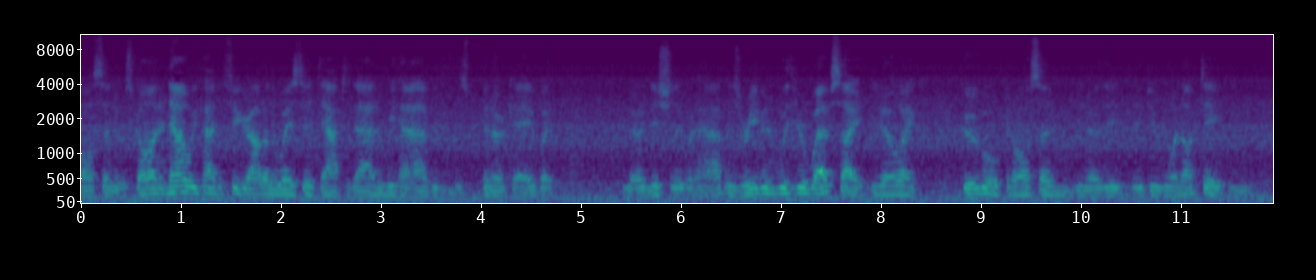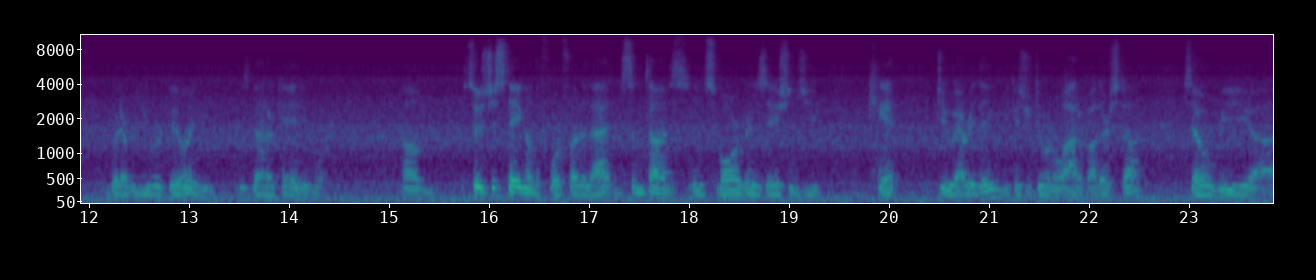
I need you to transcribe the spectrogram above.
all of a sudden it was gone. And now we've had to figure out other ways to adapt to that, and we have, and it's been okay. But you know, initially what happens, or even with your website, you know, like Google can all of a sudden, you know, they, they do one update and whatever you were doing is not okay anymore. Um, so it's just staying on the forefront of that. And sometimes in small organizations, you can't do everything because you're doing a lot of other stuff. So we uh,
